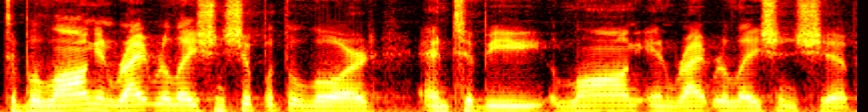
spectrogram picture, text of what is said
to belong in right relationship with the Lord and to be long in right relationship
